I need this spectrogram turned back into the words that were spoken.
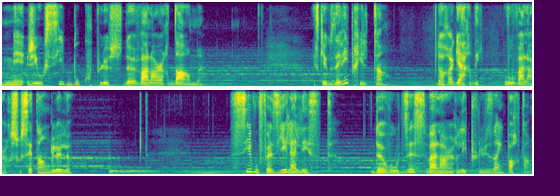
mais j'ai aussi beaucoup plus de valeur d'âme. Est-ce que vous avez pris le temps de regarder vos valeurs sous cet angle-là? Si vous faisiez la liste de vos dix valeurs les plus importantes,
